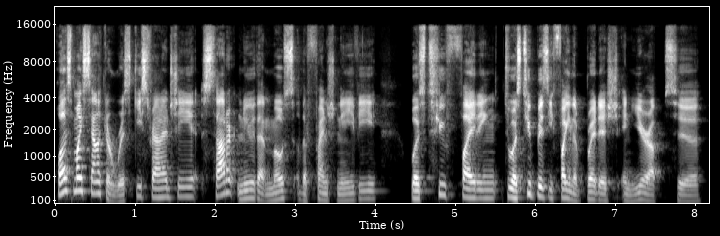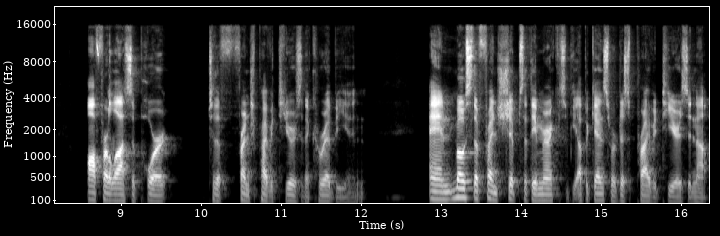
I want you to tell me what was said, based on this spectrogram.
While this might sound like a risky strategy, Stoddert knew that most of the French Navy was too fighting was too busy fighting the British in Europe to offer a lot of support to the French privateers in the Caribbean. And most of the French ships that the Americans would be up against were just privateers and not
